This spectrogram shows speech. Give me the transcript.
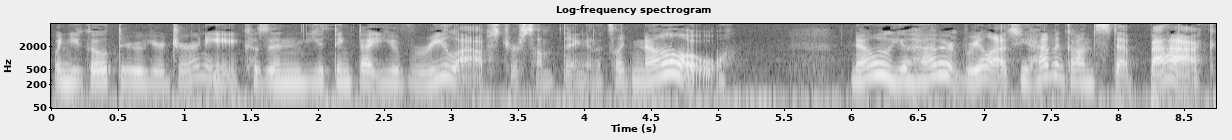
when you go through your journey because then you think that you've relapsed or something. And it's like, no, no, you haven't relapsed. You haven't gone step back.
